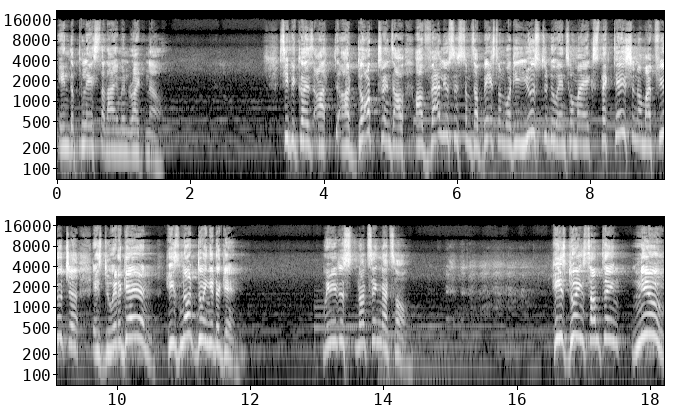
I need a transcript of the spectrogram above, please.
in the place that I am in right now? See, because our, our doctrines, our, our value systems are based on what he used to do. And so my expectation of my future is do it again. He's not doing it again. We need to not sing that song. He's doing something new.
